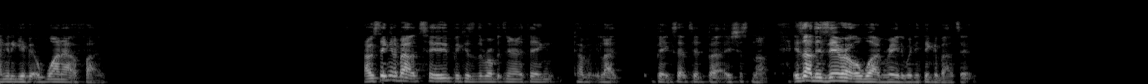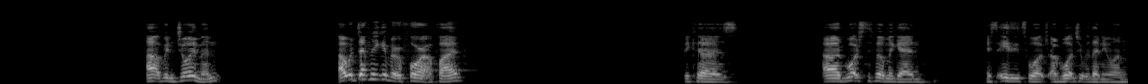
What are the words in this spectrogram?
I'm gonna give it a one out of five. I was thinking about two because of the Robert De Niro thing coming, like being accepted, but it's just not. It's either zero or one, really, when you think about it. Out of enjoyment, I would definitely give it a four out of five because I'd watch the film again. It's easy to watch. I'd watch it with anyone.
